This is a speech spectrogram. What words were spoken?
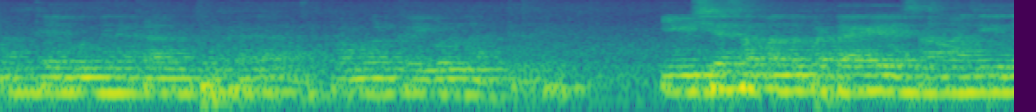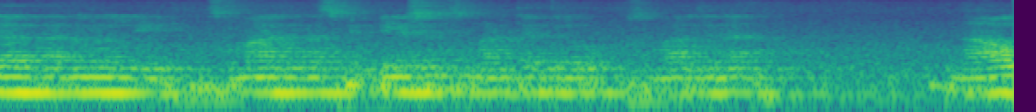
ಮತ್ತೆ ಮುಂದಿನ ಕಾಲದ ಪ್ರಕಾರ ಕ್ರಮಗಳು ಕೈಗೊಳ್ಳಲಾಗ್ತದೆ. ಈ ವಿಷಯ ಸಂಬಂಧಪಟ್ಟಾಗೆ ಸಾಮಾಜಿಕ ಜಾಲತಾಣಗಳಲ್ಲಿ ಸುಮಾರು ಜನ ಸ್ಪೆಕ್ಯುಲೇಷನ್ಸ್ ಮಾಡ್ತಾ ಇದ್ರು. ಸುಮಾರು ಜನ ನಾವು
